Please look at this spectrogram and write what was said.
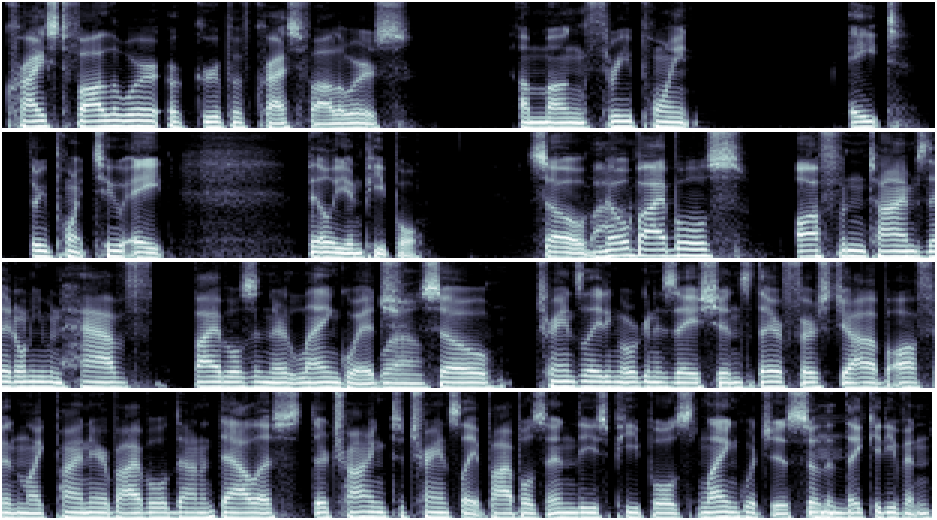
Christ follower or group of Christ followers among 3.8 3.28 billion people. So no Bibles. Oftentimes they don't even have Bibles in their language. Wow. So translating organizations, their first job, often like Pioneer Bible down in Dallas, they're trying to translate Bibles in these people's languages so that Mhm. they could even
